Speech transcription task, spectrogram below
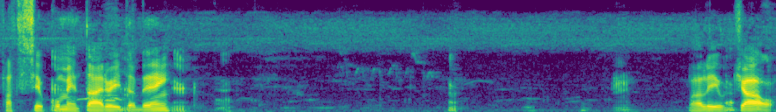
Faça seu comentário aí também. Valeu, tchau.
